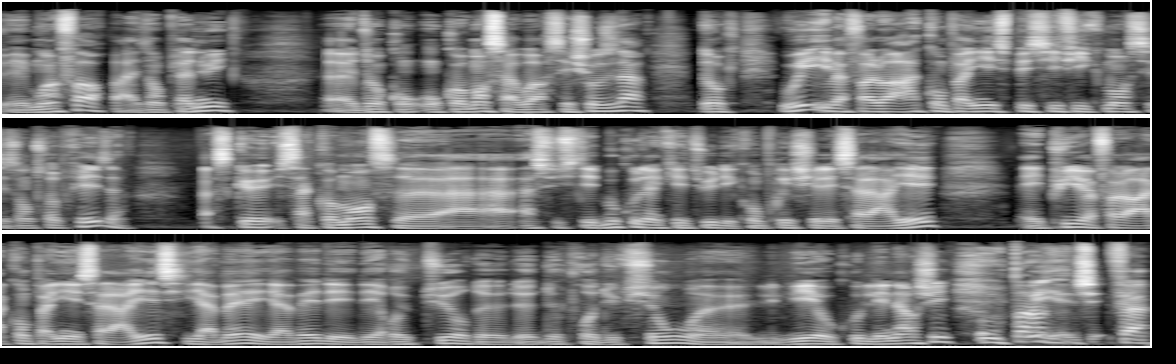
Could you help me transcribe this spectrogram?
est, moins fort, par exemple la nuit. Euh, donc on, on, commence à voir ces choses-là. Donc oui, il va falloir accompagner spécifiquement ces entreprises parce que ça commence euh, à, à susciter beaucoup d'inquiétudes, y compris chez les salariés. Et puis il va falloir accompagner les salariés s'il y avait, il y avait des, des ruptures de, de, de, production euh, liées au coût de l'énergie. Oui, enfin,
